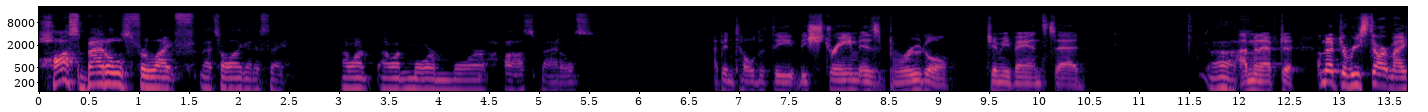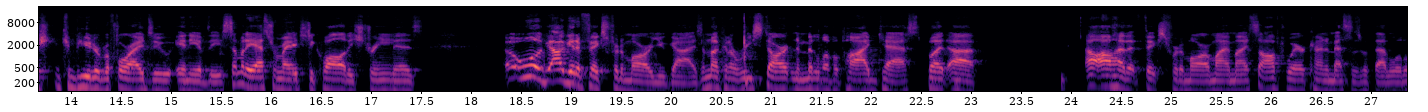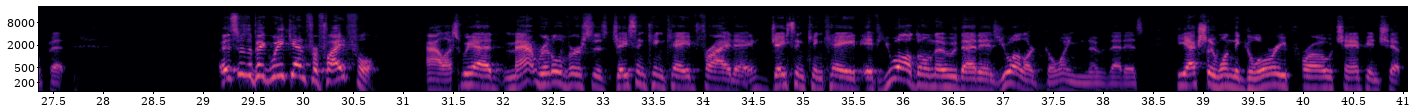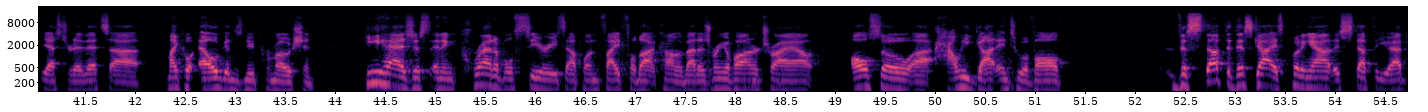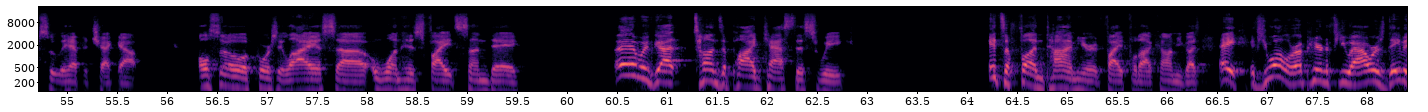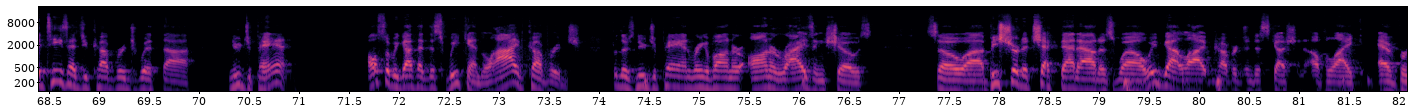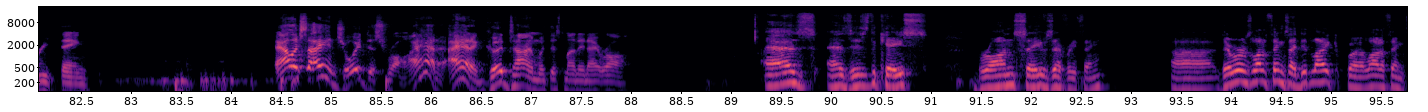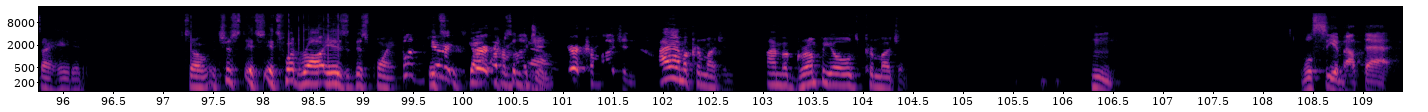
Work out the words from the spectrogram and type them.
Hoss battles for life. That's all I got to say. I want I want more more Hoss battles. I've been told that the the stream is brutal. Jimmy Van said. Ugh. I'm gonna have to I'm gonna have to restart my sh- computer before I do any of these. Somebody asked for my HD quality stream is. Oh, well, I'll get it fixed for tomorrow, you guys. I'm not gonna restart in the middle of a podcast, but uh, I'll, I'll have it fixed for tomorrow. My my software kind of messes with that a little bit. This was a big weekend for Fightful, Alex. We had Matt Riddle versus Jason Kincaid Friday. Jason Kincaid, if you all don't know who that is, you all are going to know who that is. He actually won the Glory Pro Championship yesterday. That's uh, Michael Elgin's new promotion. He has just an incredible series up on Fightful.com about his Ring of Honor tryout, also uh, how he got into Evolve the stuff that this guy is putting out is stuff that you absolutely have to check out. Also, of course, Elias uh, won his fight Sunday. And we've got tons of podcasts this week. It's a fun time here at Fightful.com, you guys. Hey, if you all are up here in a few hours, David Tees has you coverage with uh, New Japan. Also, we got that this weekend, live coverage for those New Japan Ring of Honor Honor Rising shows. So uh, be sure to check that out as well. We've got live coverage and discussion of like everything. Alex, I enjoyed this Raw. I had I had a good time with this Monday Night Raw. As as is the case, Braun saves everything. Uh, there was a lot of things I did like, but a lot of things I hated. So it's just it's it's what Raw is at this point. But you're, it's got you're a curmudgeon. You're a curmudgeon, though. I am a curmudgeon, I'm a grumpy old curmudgeon. Hmm. We'll see about that.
